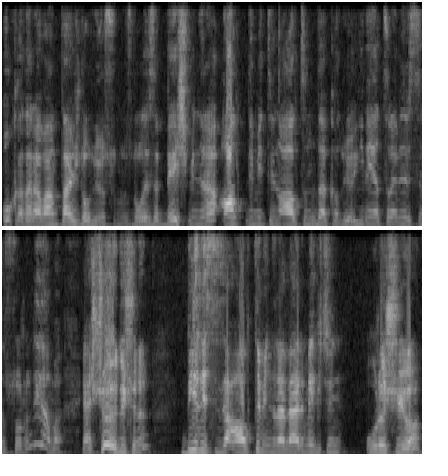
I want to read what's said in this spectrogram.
o kadar avantajlı oluyorsunuz. Dolayısıyla 5 bin lira alt limitin altında kalıyor. Yine yatırabilirsiniz sorun değil ama ya şöyle düşünün. Biri size 6 bin lira vermek için uğraşıyor.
